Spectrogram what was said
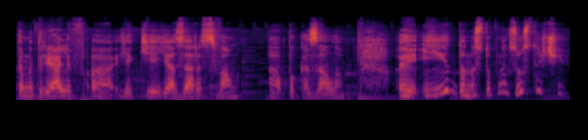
та матеріалів, які я зараз вам показала. І до наступних зустрічей!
